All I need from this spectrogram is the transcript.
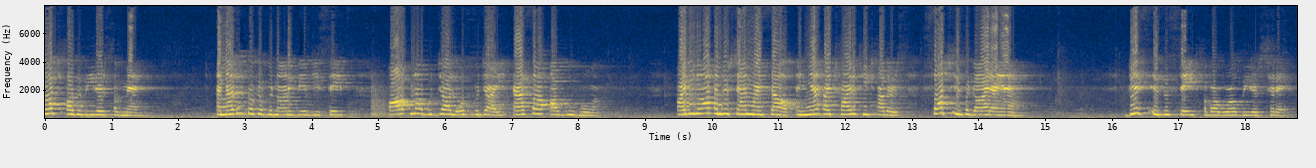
such are the leaders of men another book of guru nanak dev ji states aap na bujja lok bujai aisa agu hoa I do not understand myself, and yet I try to teach others. Such is the guide I am. This is the state of our world leaders today.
